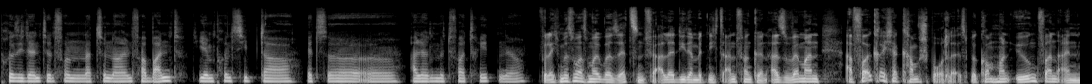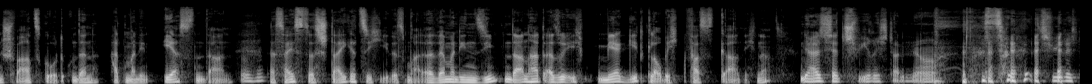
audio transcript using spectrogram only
Präsidentin vom nationalen Verband, die im Prinzip da jetzt äh, alle mit vertreten, ja. Vielleicht müssen wir es mal übersetzen für alle, die damit nichts anfangen können. Also wenn man erfolgreicher Kampfsportler ist, bekommt man irgendwann einen Schwarzgurt und dann hat man den ersten Dan. Mhm. Das heißt, das steigert sich jedes Mal. Also wenn man den siebten Dan hat, also ich, mehr geht, glaube ich, fast gar nicht, ne? Ja, ist jetzt schwierig dann, ja. ist jetzt schwierig.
